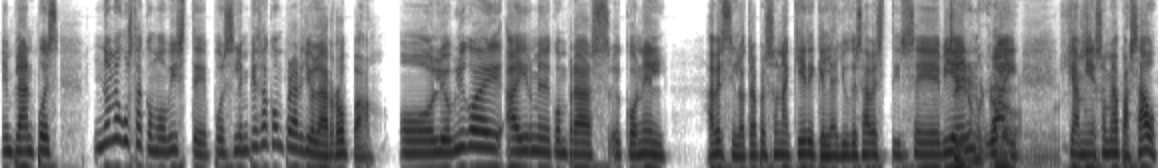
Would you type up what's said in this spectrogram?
En plan, pues no me gusta cómo viste, pues le empiezo a comprar yo la ropa o le obligo a, a irme de compras eh, con él. A ver, si la otra persona quiere que le ayudes a vestirse bien, Sí, hombre, claro, guay, que a mí eso me ha pasado.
